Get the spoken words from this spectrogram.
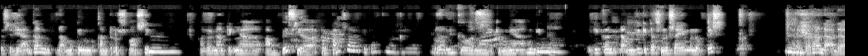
persediaan kan tidak mungkin kan terus masih hmm. kalau nantinya habis ya terpaksa kita beralih ke warna kimia kan gitu Hmm. jadi kan tidak mungkin kita selesai melukis gara-gara tidak ada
